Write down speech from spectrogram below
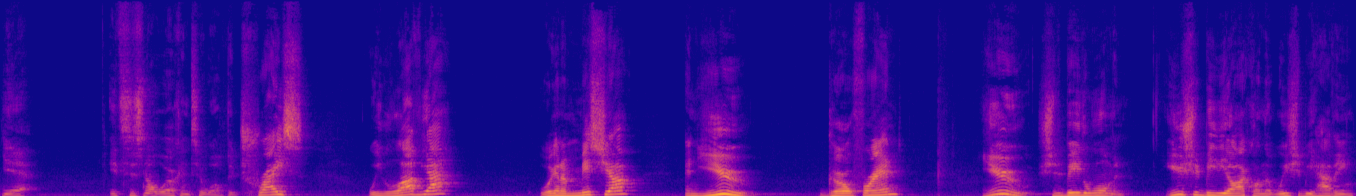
Yeah. It's just not working too well. But Trace we love ya. We're going to miss ya. And you girlfriend, you should be the woman. You should be the icon that we should be having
